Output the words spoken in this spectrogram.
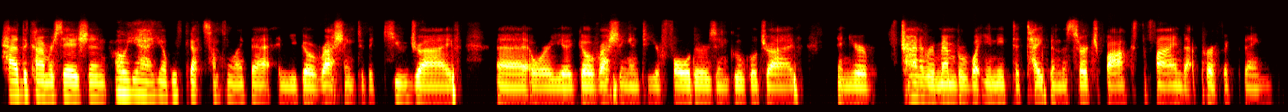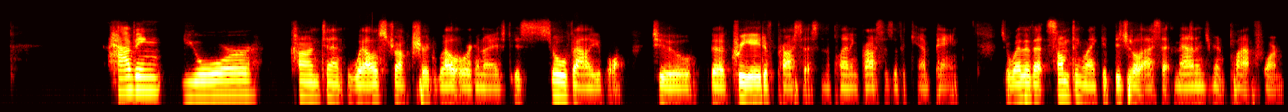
had the conversation, oh yeah, yeah, we've got something like that, and you go rushing to the Q drive, uh, or you go rushing into your folders in Google Drive, and you're trying to remember what you need to type in the search box to find that perfect thing. Having your content well structured, well organized is so valuable to the creative process and the planning process of a campaign. So whether that's something like a digital asset management platform,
